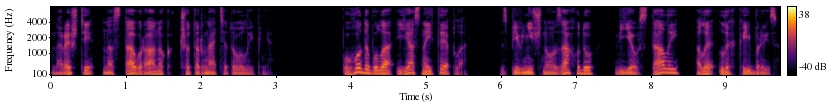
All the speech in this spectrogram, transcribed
Нарешті настав ранок 14 липня. Погода була ясна й тепла, з північного заходу віяв сталий, але легкий бриз.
